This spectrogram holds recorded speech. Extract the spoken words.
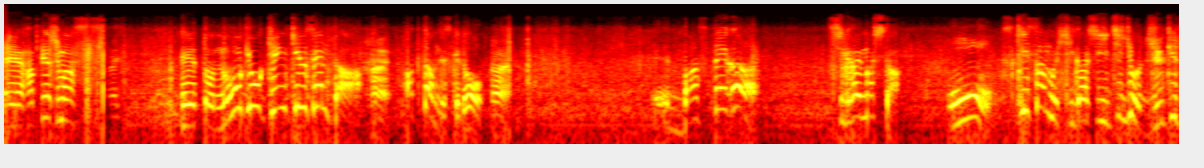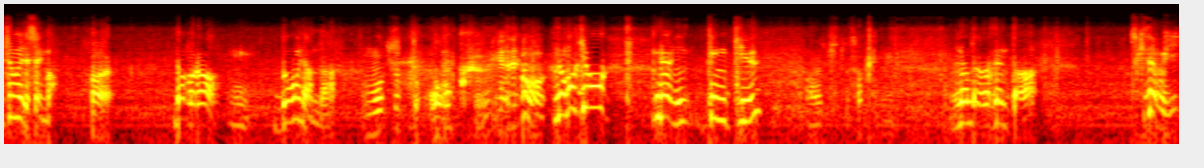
えー発表します、えっ、と農業研究センター、はい。あったんですけど、はい。えーバス停が違いました。おお。月寒東一条19丁目でした今。はだからい、うん。どこにあんだ？もうちょっと奥。いやでも農業何研究？あれちょっとさっきのなんだかセンタ月でもい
